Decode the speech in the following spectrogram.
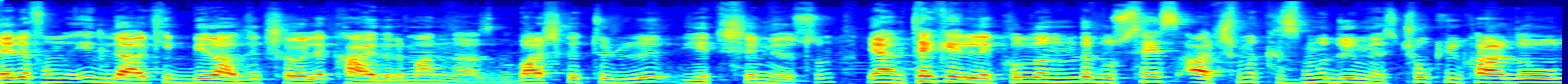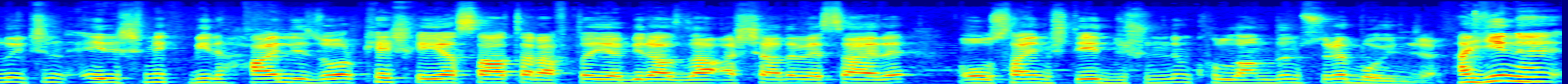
Telefonu illaki birazcık şöyle kaydırman lazım. Başka türlü yetişemiyorsun. Yani tek elle kullanımda bu ses açma kısmı düğmesi çok yukarıda olduğu için erişmek bir hayli zor. Keşke ya sağ tarafta ya biraz daha aşağıda vesaire olsaymış diye düşündüm kullandığım süre boyunca. Ha yine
